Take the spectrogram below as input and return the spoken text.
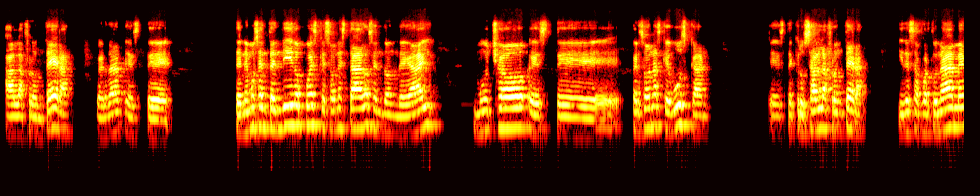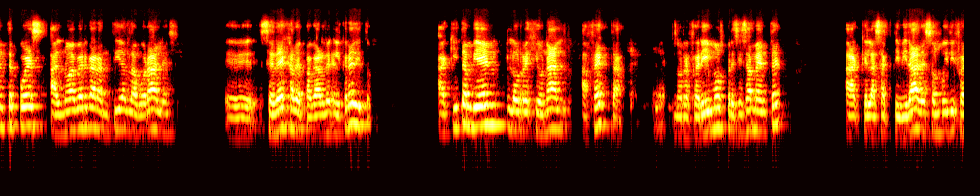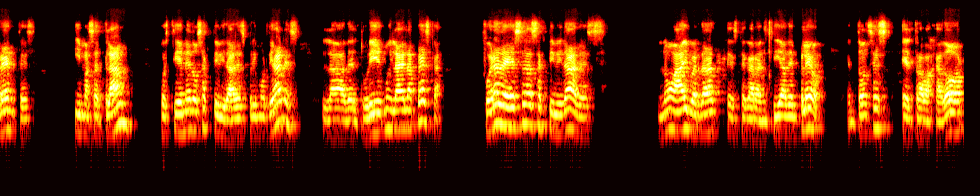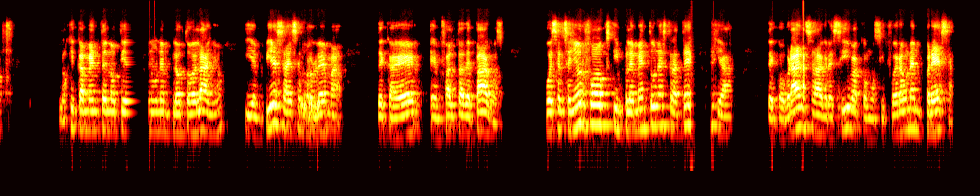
a la frontera, ¿verdad? Este, tenemos entendido pues que son estados en donde hay mucho este, personas que buscan este, cruzar la frontera y desafortunadamente pues al no haber garantías laborales eh, se deja de pagarle el crédito aquí también lo regional afecta. Nos referimos precisamente a que las actividades son muy diferentes y Mazatlán pues tiene dos actividades primordiales, la del turismo y la de la pesca. Fuera de esas actividades no hay, ¿verdad?, este, garantía de empleo. Entonces, el trabajador, lógicamente, no tiene un empleo todo el año y empieza ese problema de caer en falta de pagos. Pues el señor Fox implementa una estrategia de cobranza agresiva como si fuera una empresa.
